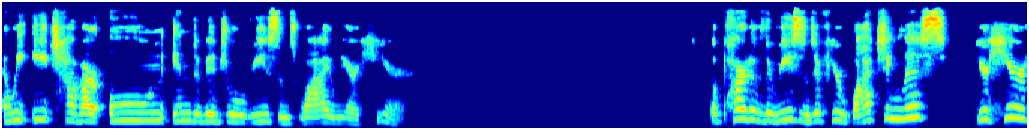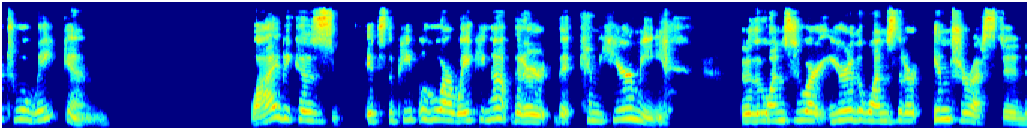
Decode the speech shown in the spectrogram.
And we each have our own individual reasons why we are here. But part of the reasons, if you're watching this, you're here to awaken. Why? Because it's the people who are waking up that are that can hear me. They're the ones who are you're the ones that are interested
